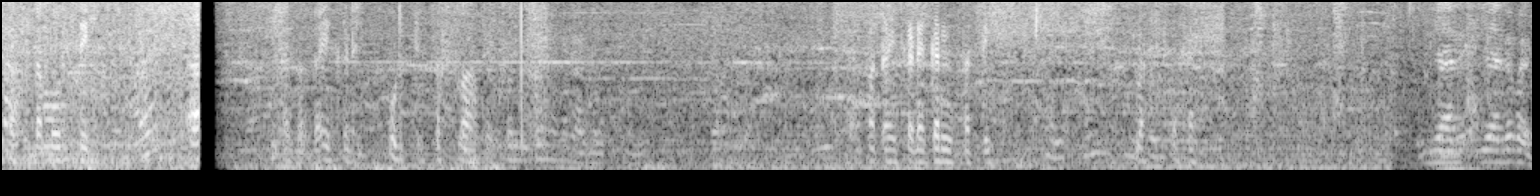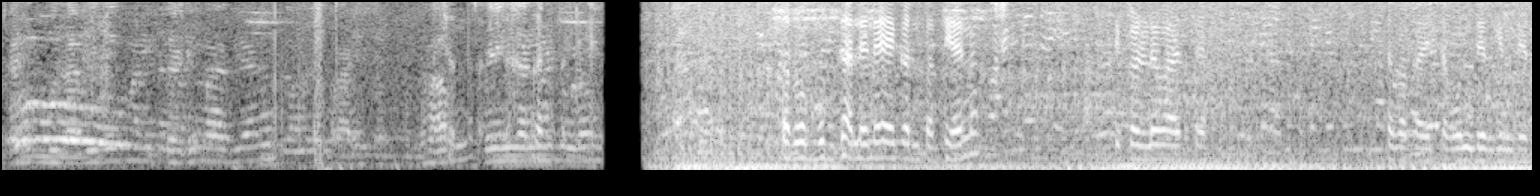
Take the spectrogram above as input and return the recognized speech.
मस्त मूर्ती बघा इकडे मूर्तीचं बघा इकडे गणपती. मस्त आहे. गणपती. सर्व बुक झालेले आहे गणपती आहे ना? तिकडले व्हायचे बघा इथं उंदीर गिंदिर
